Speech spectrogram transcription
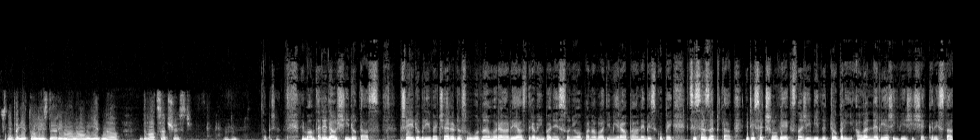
Přesně, tak je to list Rimanom 1.26. Mhm. Dobře. Mám tady další dotaz. Přeji dobrý večer do Svobodného rádia. Zdravím paní Sonio, pana Vladimíra a pány biskupy. Chci se zeptat, když se člověk snaží být dobrý, ale nevěří v Ježíše Krista,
